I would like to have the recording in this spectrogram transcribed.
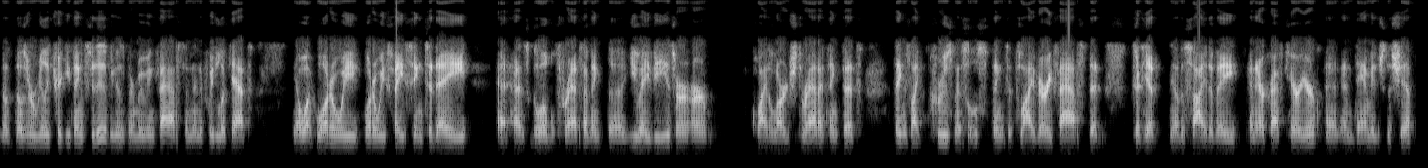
Those, those are really tricky things to do because they're moving fast. And then if we look at, you know, what, what are we, what are we facing today as global threats? I think the UAVs are, are quite a large threat. I think that things like cruise missiles, things that fly very fast that could hit, you know, the side of a an aircraft carrier and, and damage the ship.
